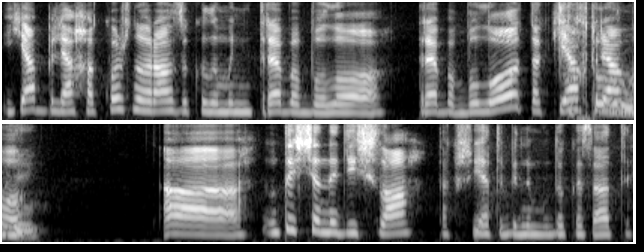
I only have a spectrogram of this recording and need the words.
І я, бляха, кожного разу, коли мені треба було, треба було, так я а прямо. Другий? А, Ну, ти ще не дійшла, так що я тобі не буду казати.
